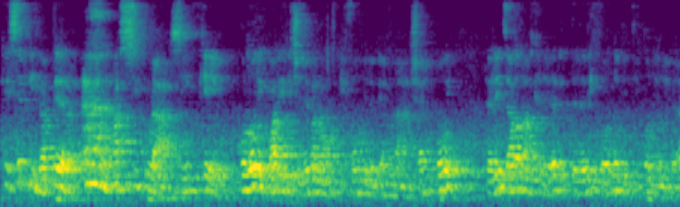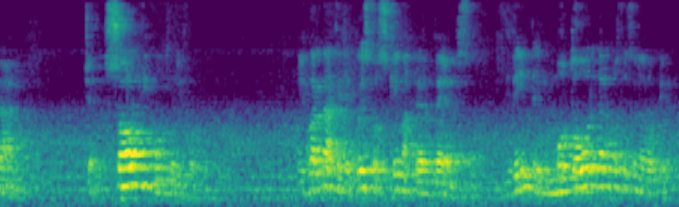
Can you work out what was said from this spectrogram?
che serviva per assicurarsi che coloro i quali ricevevano i fondi del piano Marshall poi realizzavano anche delle, delle riforme di tipo neoliberale, cioè soldi contro riforme. E guardate che questo schema perverso diventa il motore della costruzione europea.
